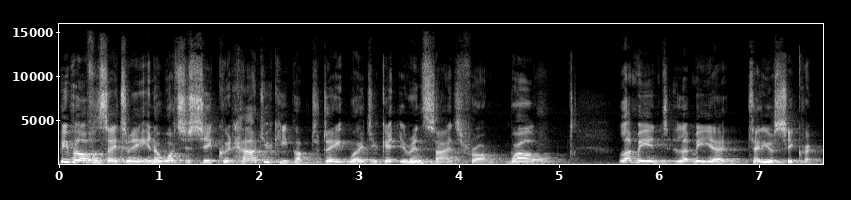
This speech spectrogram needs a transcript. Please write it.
People often say to me, you know, what's your secret? How do you keep up to date? Where do you get your insights from? Well, let me, let me uh, tell you a secret.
